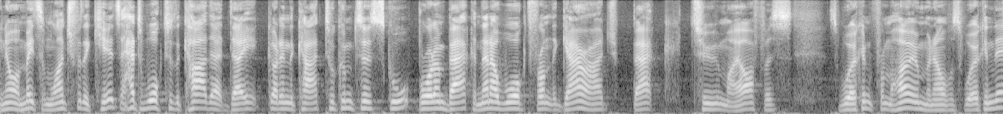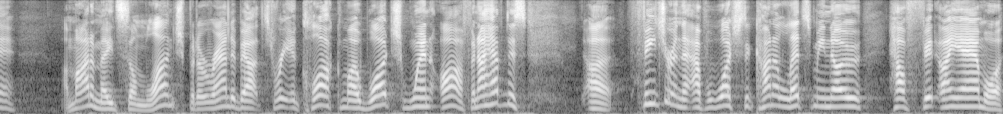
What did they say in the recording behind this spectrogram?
you know, I made some lunch for the kids. I had to walk to the car that day. Got in the car, took them to school, brought them back, and then I walked from the garage back to my office I was working from home and I was working there. I might have made some lunch, but around about three o'clock, my watch went off. And I have this uh, feature in the Apple Watch that kind of lets me know how fit I am or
